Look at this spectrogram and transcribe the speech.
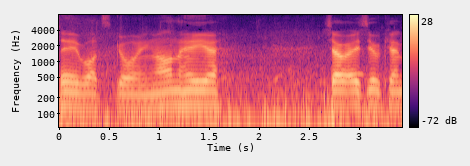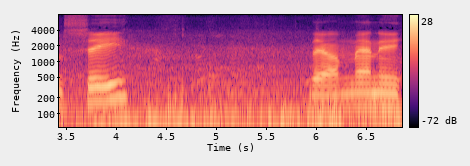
see what's going on here. So as you can see, there are many,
